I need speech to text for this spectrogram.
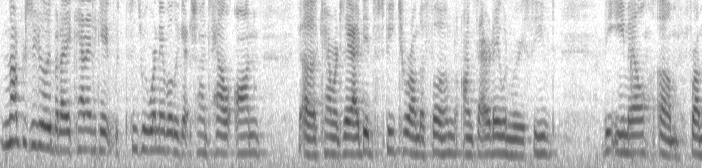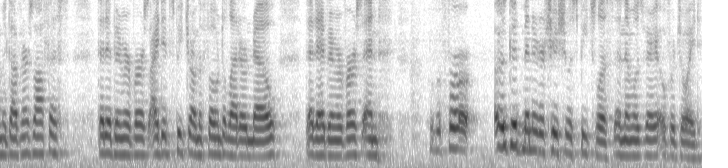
Not procedurally, but I can indicate, since we weren't able to get Chantel on uh, camera today, I did speak to her on the phone on Saturday when we received the email um, from the governor's office that had been reversed. I did speak to her on the phone to let her know that it had been reversed, and for a good minute or two, she was speechless and then was very overjoyed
